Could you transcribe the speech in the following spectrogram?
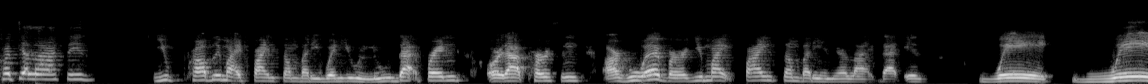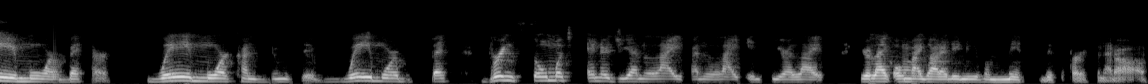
cut your losses. You probably might find somebody when you lose that friend or that person or whoever, you might find somebody in your life that is way, way more better, way more conducive, way more best, brings so much energy and life and light into your life. You're like, oh my God, I didn't even miss this person at all.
